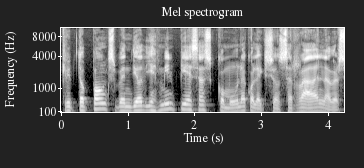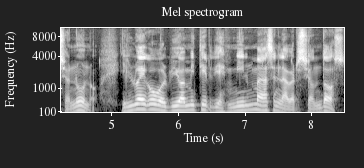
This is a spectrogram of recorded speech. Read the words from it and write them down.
CryptoPunks vendió 10.000 piezas como una colección cerrada en la versión 1 y luego volvió a emitir 10.000 más en la versión 2.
